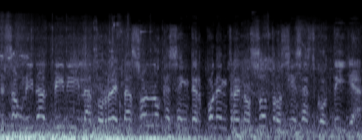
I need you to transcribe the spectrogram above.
Esa unidad Vivi y la torreta son lo que se interpone entre nosotros y esa escotilla.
